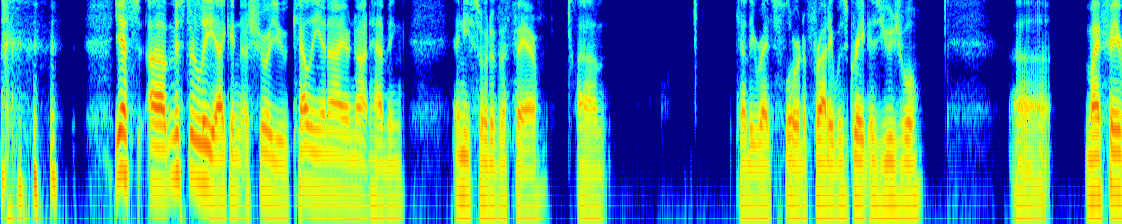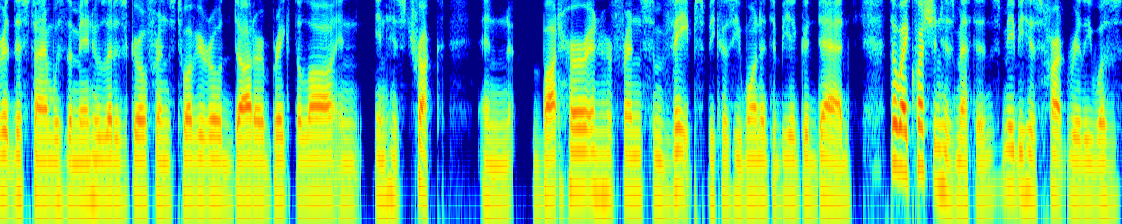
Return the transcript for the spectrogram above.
yes, uh, Mr. Lee, I can assure you, Kelly and I are not having any sort of affair. Um, Kelly writes, Florida Friday was great as usual. Uh, my favorite this time was the man who let his girlfriend's 12 year old daughter break the law in, in his truck and bought her and her friends some vapes because he wanted to be a good dad. Though I question his methods, maybe his heart really was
